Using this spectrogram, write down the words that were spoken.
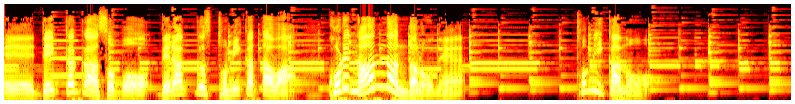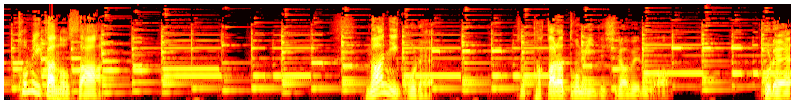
えー、でっかく遊ぼう、デラックストミカタワー。これ何なんだろうね。トミカの、トミカのさ、何これ？ちょ、宝トミーで調べるわ。これ、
